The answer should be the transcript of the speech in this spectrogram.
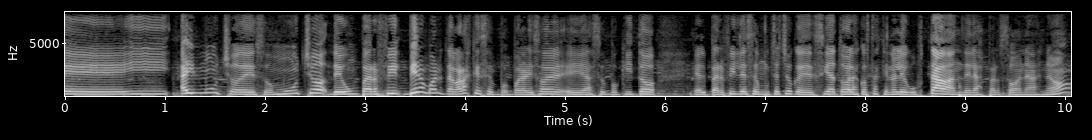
Eh, y hay mucho de eso, mucho de un perfil. ¿Vieron? Bueno, ¿te acordás que se popularizó eh, hace un poquito el perfil de ese muchacho que decía todas las cosas que no le gustaban de las personas, ¿no?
